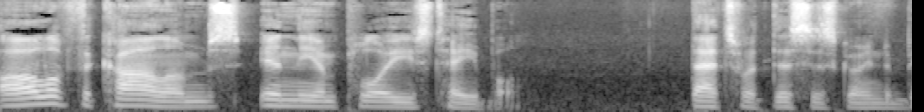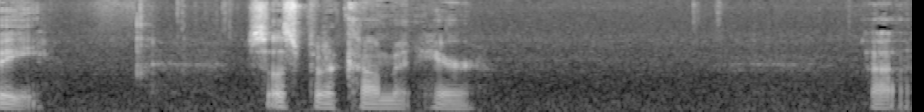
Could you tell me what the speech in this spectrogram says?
all of the columns in the employees table. That's what this is going to be. So let's put a comment here. Uh,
